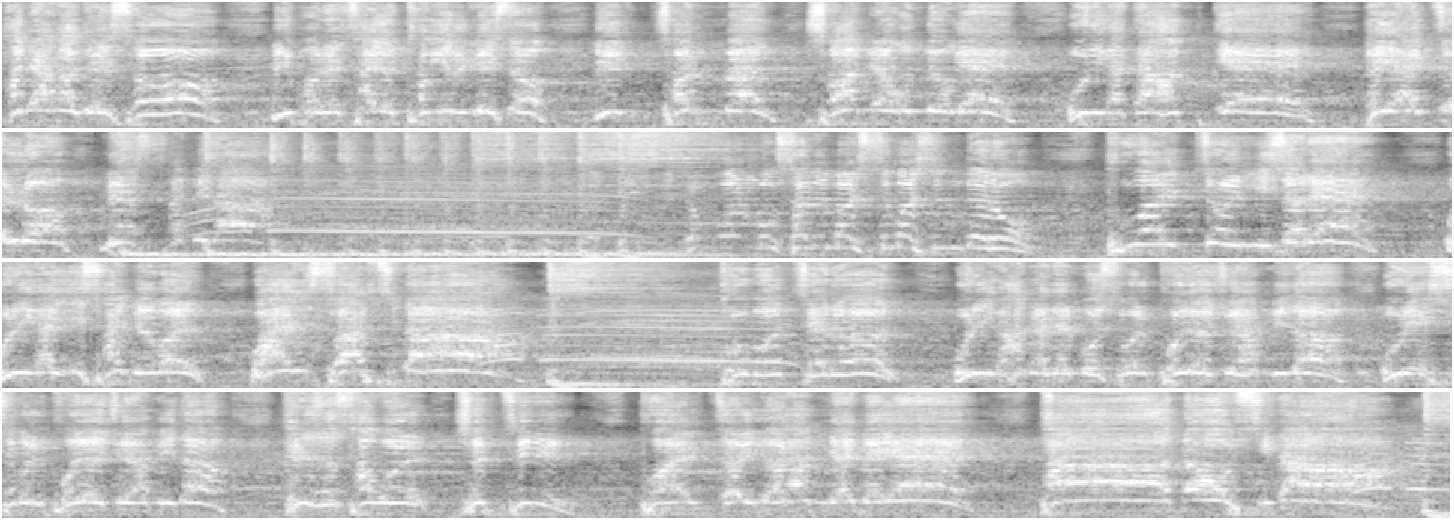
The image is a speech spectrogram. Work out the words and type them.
하나가 돼서 이번에 자유통일을 위해서 1천만 서명운동에 우리가 다 함께 해야 할 줄로 믿습니다. 정관 목사님 말씀하신 대로 부활절 이전에 우리가 이 사명을 완수합시다. 두 번째는 우리가 하나 된 모습을 보여줘야 합니다. 우리의 힘을 보여줘야 합니다. 그래서 4월 17일 부활절 연합 예배에 다 나옵시다.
